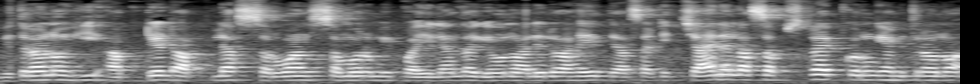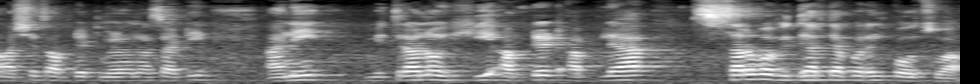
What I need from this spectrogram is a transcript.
मित्रांनो ही अपडेट आपल्या सर्वांसमोर मी पहिल्यांदा घेऊन आलेलो आहे. त्यासाठी चॅनलला सबस्क्राईब करून घ्या मित्रांनो असेच अपडेट मिळवण्यासाठी. आणि मित्रांनो ही अपडेट आपल्या सर्व विद्यार्थ्यापर्यंत पोहोचवा.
